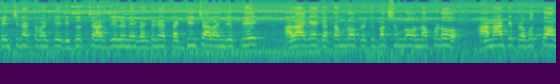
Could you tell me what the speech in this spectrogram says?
పెంచినటువంటి విద్యుత్ ఛార్జీలని వెంటనే తగ్గించాలని చెప్పి అలాగే గతంలో ప్రతిపక్షంలో ఉన్నప్పుడు ఆనాటి ప్రభుత్వం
